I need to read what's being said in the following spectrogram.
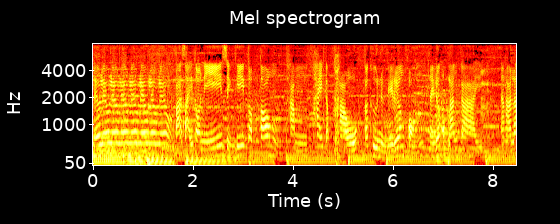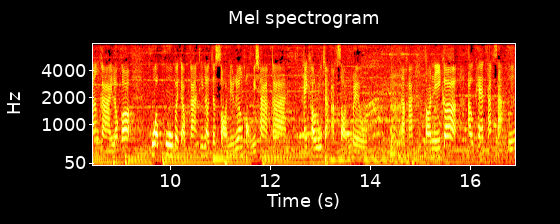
เร็วเร็วเร็วเร็วเร็วเร็วเร็วเร็วฟ้าใสตอนนี้สิ่งที่ตต้องทำให้กับเขาก็คือหนึ่งในเรื่องของในเรื่องของร่างกายนะคะร่างกายแล้วก็ควบคู่ไปกับการที่เราจะสอนในเรื่องของวิชาการ ให้เขารู้จักอักษรเบรลนะคะ ตอนนี้ก็เอาแค่ทักษะพื้น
